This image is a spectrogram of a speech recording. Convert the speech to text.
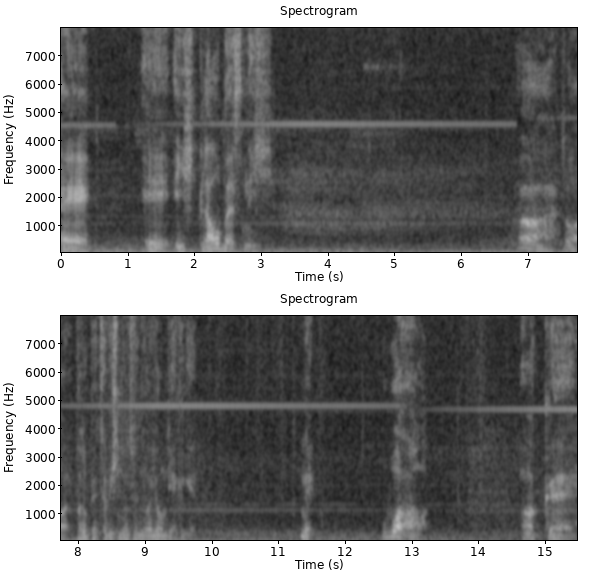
Ey, ey, ich glaube es nicht. Ah, so, pass auf, jetzt erwischen uns, wenn wir hier um die Ecke gehen. Nee. Wow. Okay.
